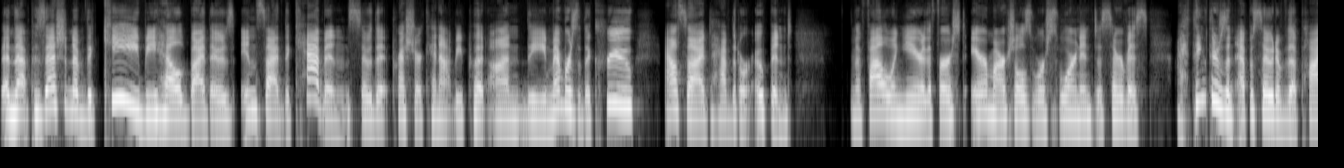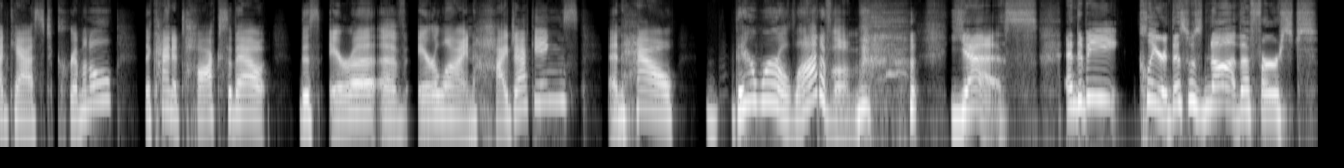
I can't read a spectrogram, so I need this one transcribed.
and that possession of the key be held by those inside the cabin so that pressure cannot be put on the members of the crew outside to have the door opened. The following year, the first air marshals were sworn into service. I think there's an episode of the podcast Criminal that kind of talks about this era of airline hijackings and how there were a lot of them. yes. And to be clear, this was not the first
